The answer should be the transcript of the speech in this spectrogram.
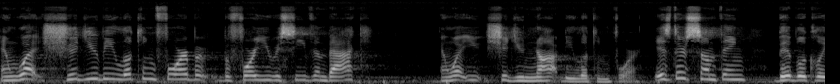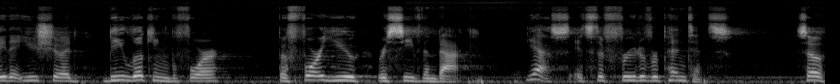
And what should you be looking for before you receive them back? And what you, should you not be looking for? Is there something biblically that you should be looking for before you receive them back? Yes, it's the fruit of repentance. So,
